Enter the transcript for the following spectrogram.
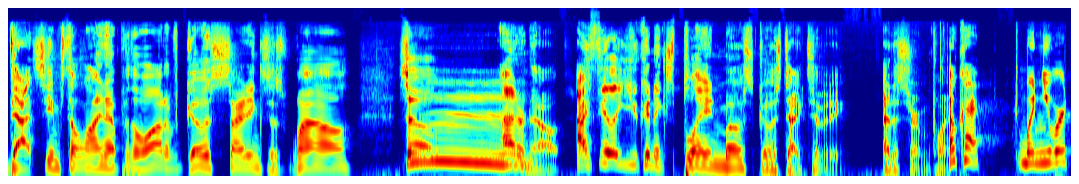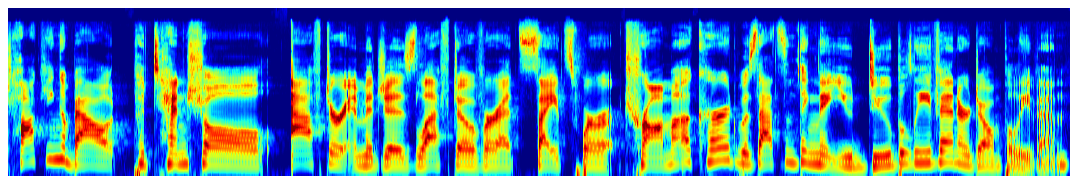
that seems to line up with a lot of ghost sightings as well. So Hmm. I don't know. I feel like you can explain most ghost activity at a certain point. Okay. When you were talking about potential after images left over at sites where trauma occurred, was that something that you do believe in or don't believe in?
